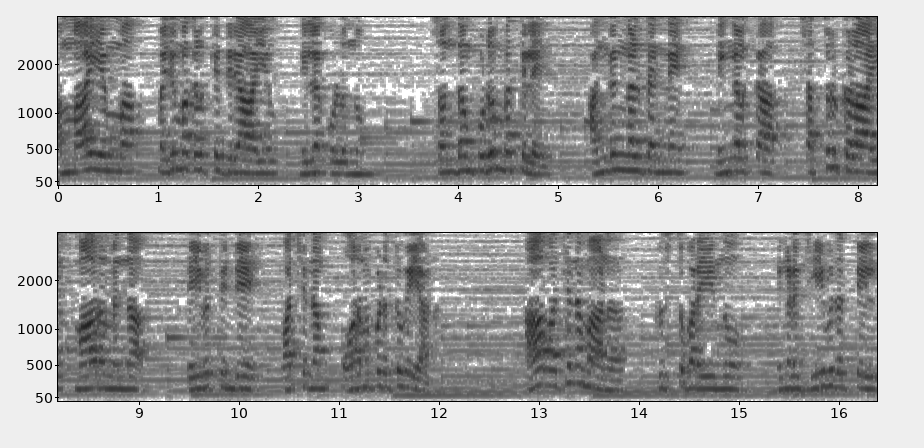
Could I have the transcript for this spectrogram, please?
അമ്മായിയമ്മ മരുമകൾക്കെതിരായും നിലകൊള്ളുന്നു. സ്വന്തം കുടുംബത്തിലെ അംഗങ്ങൾ തന്നെ നിങ്ങൾക്ക് ശത്രുക്കളായി മാറുമെന്ന ദൈവത്തിന്റെ വചനം ഓർമ്മപ്പെടുത്തുകയാണ്. ആ വചനമാണ് ക്രിസ്തു പറയുന്നു നിങ്ങളുടെ ജീവിതത്തിൽ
